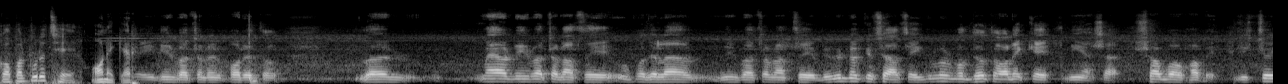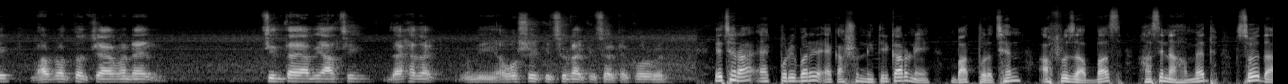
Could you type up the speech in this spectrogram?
কপাল পুড়েছে অনেকের। এই নির্বাচনের পরে তো মেয়র নির্বাচন আছে উপজেলা নির্বাচন আছে বিভিন্ন কিছু আছে এগুলোর মধ্যেও তো অনেককে নিয়ে আসা সম্ভব হবে। নিশ্চয়ই ভারপ্রাপ্ত চেয়ারম্যানের চিন্তায় আমি আছি দেখা যাক উনি অবশ্যই কিছু না কিছু একটা করবেন। এছাড়া এক পরিবারের এক আসন নীতির কারণে বাদ পড়েছেন আফরুজা আব্বাস হাসিন আহমেদ সৈয়দা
